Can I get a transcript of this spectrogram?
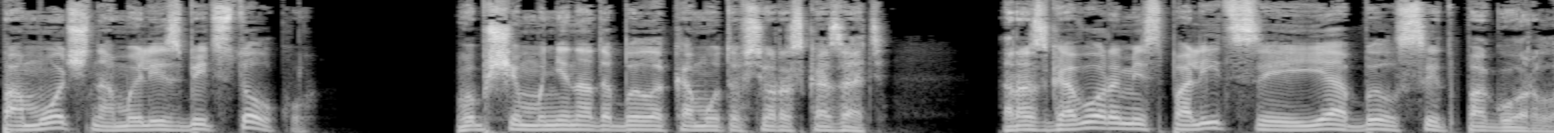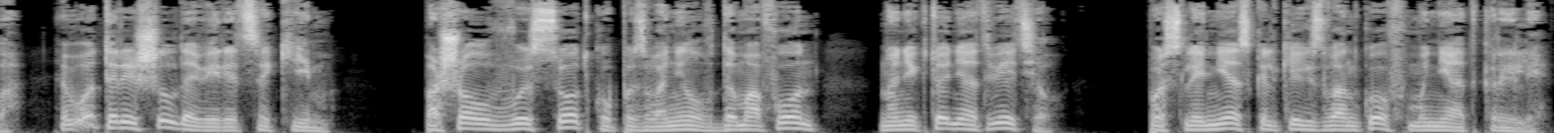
помочь нам или сбить с толку. В общем, мне надо было кому-то все рассказать. Разговорами с полицией я был сыт по горло. Вот и решил довериться Ким. Пошел в высотку, позвонил в домофон, но никто не ответил. После нескольких звонков мне открыли.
